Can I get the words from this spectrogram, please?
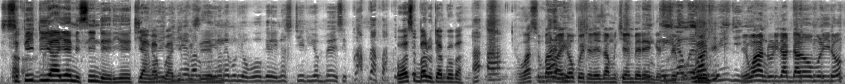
sipiidi yayo emisinde eri etya nga ino gwagivuzeemu ne buli obwogere ino sitiiriyo beesi pwapwapwa owa subalu tagoba? Aa owa subalu alina okwetereza mu kyemberenge erinamu ssebo ebintu bingi nnyo. Ewandulira ddala omuliro.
